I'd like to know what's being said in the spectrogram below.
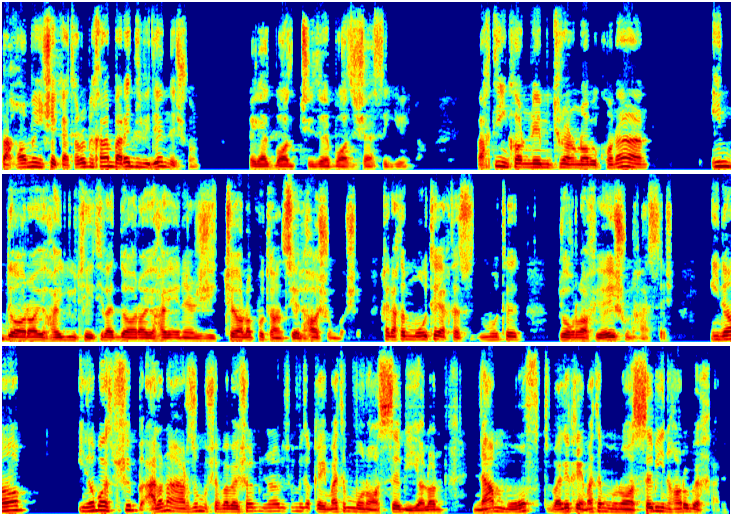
سهام این شرکت ها رو می‌خرن برای دیویدندشون. از باز چیز بازنشستگی اینا. وقتی این کار نمی‌تونن اونا بکنن این دارایی های یوتیلیتی و دارایی های انرژی چه حالا پتانسیل هاشون باشه. خیلی وقت موت اقتصاد موت جغرافیاییشون هستش. اینا اینا باعث میشه الان ارزون میشه و بهشار اینا رو قیمت مناسبی. الان نه مفت ولی قیمت مناسبی اینها رو بخره.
